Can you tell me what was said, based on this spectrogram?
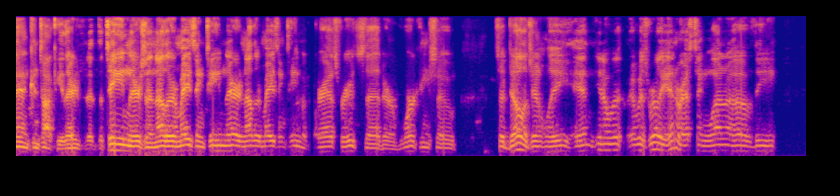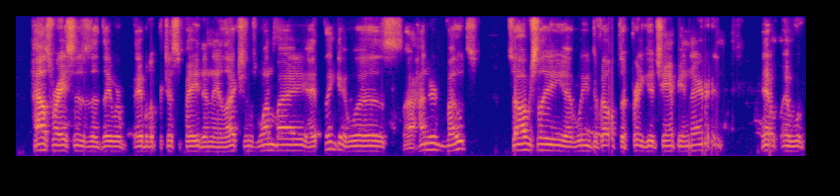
in Kentucky. There's the team. There's another amazing team there. Another amazing team of grassroots that are working so so diligently. And, you know, it was really interesting. One of the House races that they were able to participate in the elections won by, I think it was 100 votes. So obviously, uh, we developed a pretty good champion there. And, and, and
